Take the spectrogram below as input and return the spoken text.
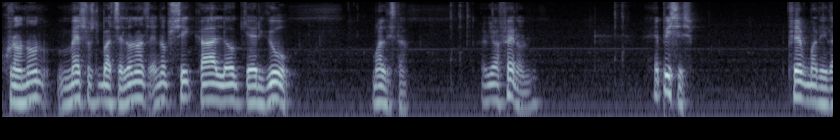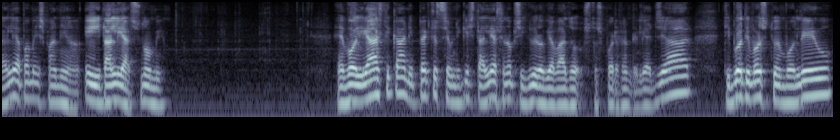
χρονών μέσω στην Παρσελώνα εν ώψη καλοκαιριού. Μάλιστα. Ενδιαφέρον. Επίσης, φεύγουμε από την Ιταλία, πάμε Ισπανία. Η Ιταλία, συγγνώμη. Εμβολιάστηκαν οι παίκτες της Εθνικής Ιταλίας εν ώψη γύρω, διαβάζω στο sportfm.gr. Την πρώτη βόση του εμβολίου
